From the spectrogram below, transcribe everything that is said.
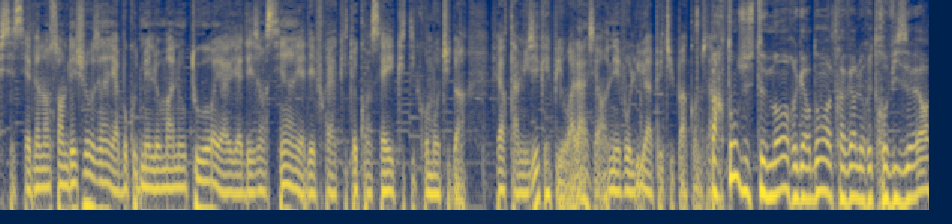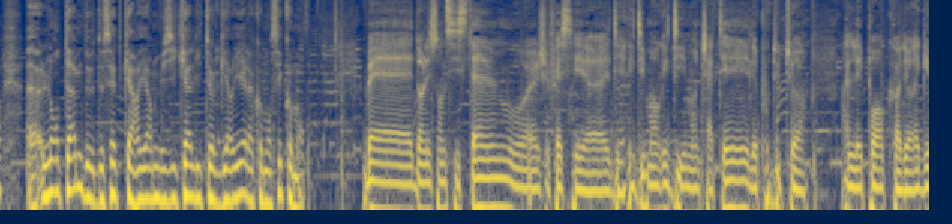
c'est un ensemble des choses. Hein. Il y a beaucoup de mélomanes autour. Il y, a, des anciens, il y a des frères qui te conseillent, qui disent comment tu dois faire ta musique. Et puis voilà, on évolue à petits pas comme ça. Partons justement, regardons à travers le rétroviseur euh, l'entame de, de cette carrière musicale. Little Guerrier, elle a commencé comment? Ben dans les sons système où euh, je fais ces euh, des rythmes en rythme, les producteurs à l'époque de Reggae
